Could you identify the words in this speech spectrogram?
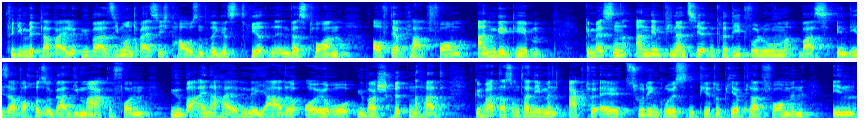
für die mittlerweile über 37.000 registrierten Investoren auf der Plattform angegeben. Gemessen an dem finanzierten Kreditvolumen, was in dieser Woche sogar die Marke von über einer halben Milliarde Euro überschritten hat, gehört das Unternehmen aktuell zu den größten Peer-to-Peer-Plattformen in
